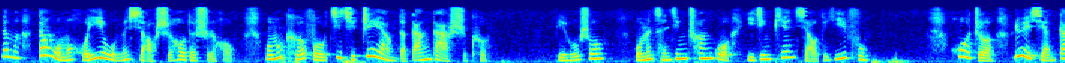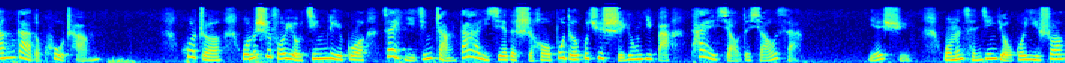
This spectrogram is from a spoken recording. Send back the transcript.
那么，当我们回忆我们小时候的时候，我们可否记起这样的尴尬时刻？比如说，我们曾经穿过已经偏小的衣服，或者略显尴尬的裤长。或者，我们是否有经历过，在已经长大一些的时候，不得不去使用一把太小的小伞？也许，我们曾经有过一双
